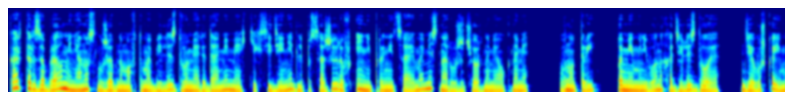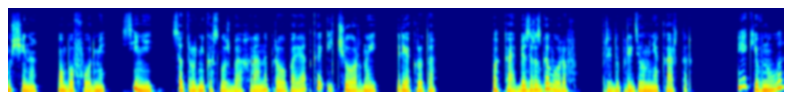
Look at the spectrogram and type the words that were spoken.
Картер забрал меня на служебном автомобиле с двумя рядами мягких сидений для пассажиров и непроницаемыми снаружи черными окнами. Внутри, помимо него, находились двое — девушка и мужчина, оба в форме, синий, сотрудника службы охраны правопорядка и черный, рекрута. «Пока без разговоров», — предупредил меня Картер. Я кивнула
